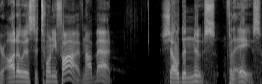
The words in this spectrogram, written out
Your auto is to 25. Not bad. Sheldon Neuse for the A's.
